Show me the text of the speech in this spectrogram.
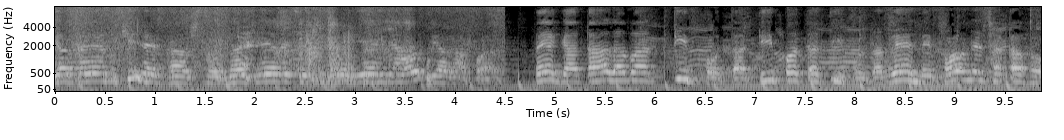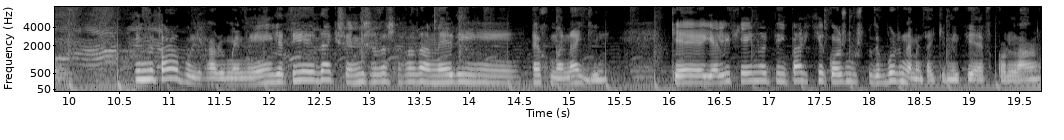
γιατί χίλια ευχαριστώ. Να χαίρεσαι την οικογένεια, ό,τι αγαπάς. Δεν κατάλαβα τίποτα, τίποτα, τίποτα. Δεν φώνεσα καθόλου. Είμαι πάρα πολύ χαρούμενη, γιατί εντάξει, εμείς εδώ σε αυτά τα μέρη έχουμε ανάγκη. Και η αλήθεια είναι ότι υπάρχει και κόσμος που δεν μπορεί να μετακινηθεί εύκολα.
